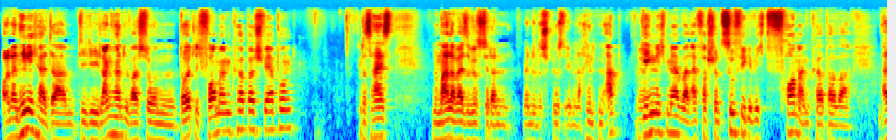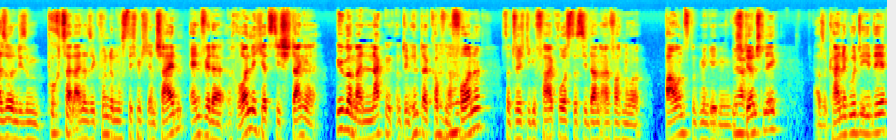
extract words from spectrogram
und dann hing ich halt da. Die, die Langhantel war schon deutlich vor meinem Körperschwerpunkt. Das heißt, normalerweise wirfst du dann, wenn du das spürst, eben nach hinten ab. Ja. Ging nicht mehr, weil einfach schon zu viel Gewicht vor meinem Körper war. Also in diesem Bruchteil einer Sekunde musste ich mich entscheiden. Entweder rolle ich jetzt die Stange über meinen Nacken und den Hinterkopf mhm. nach vorne ist natürlich die Gefahr groß, dass sie dann einfach nur bounced und mir gegen die ja. Stirn schlägt. Also keine gute Idee.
